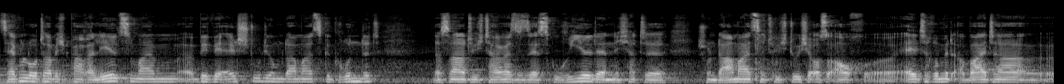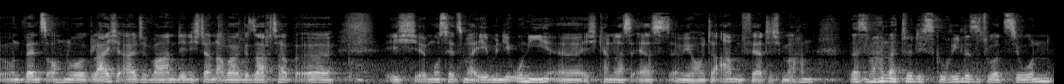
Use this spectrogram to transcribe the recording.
Sevenload habe ich parallel zu meinem äh, BWL-Studium damals gegründet. Das war natürlich teilweise sehr skurril, denn ich hatte schon damals natürlich durchaus auch äh, ältere Mitarbeiter äh, und wenn es auch nur gleich alte waren, denen ich dann aber gesagt habe, ich muss jetzt mal eben in die Uni, ich kann das erst irgendwie heute Abend fertig machen. Das waren natürlich skurrile Situationen,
